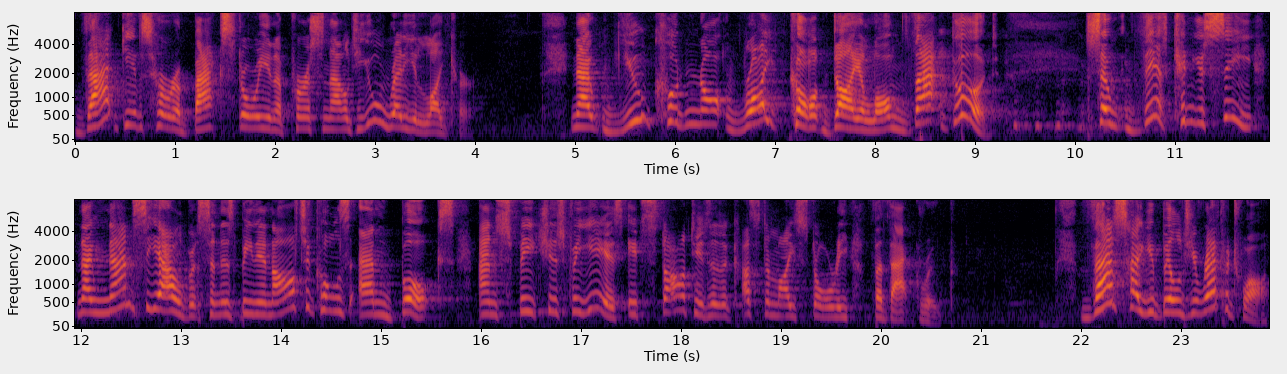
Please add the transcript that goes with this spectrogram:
that gives her a backstory and a personality? You already like her. Now, you could not write dialogue that good. So this, can you see, now Nancy Albertson has been in articles and books and speeches for years. It started as a customized story for that group. That's how you build your repertoire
